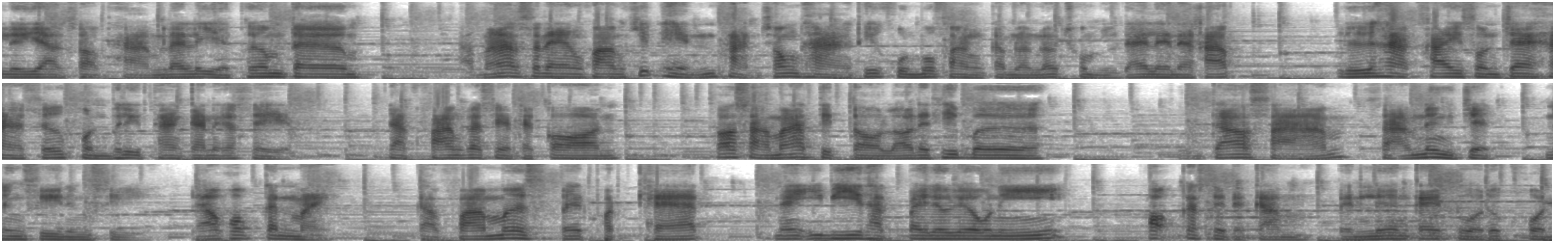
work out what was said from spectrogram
หรืออยากสอบถามรายละเอียดเพิ่มเติม สามารถแสดงความคิดเห็นผ่านช่องทางที่คุณผู้ฟังกำลังรับชมอยู่ได้เลยนะครับ หรือหากใครสนใจหาซื้อผลผลิตทางการเกษตร จากฟาร์มเกษตรกร ก็สามารถติดต่อเราได้ที่เบอร์ 093 317 1414 แล้วพบกันใหม่กับ Farmer Space Podcast ใน EP ถัดไปเร็วๆนี้ เพราะเกษตรกรรมเป็นเรื่องใกล้ตัวทุกคน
